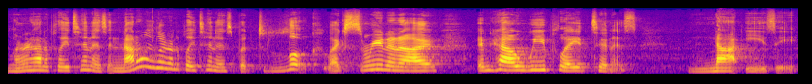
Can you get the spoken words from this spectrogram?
learn how to play tennis. And not only learn how to play tennis, but to look like Serena and I and how we played tennis. Not easy.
